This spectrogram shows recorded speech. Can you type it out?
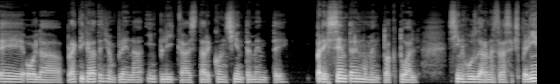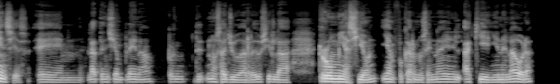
eh, o la práctica de la atención plena implica estar conscientemente presente en el momento actual sin juzgar nuestras experiencias. Em, la atención plena pues, nos ayuda a reducir la rumiación y a enfocarnos en el aquí y en el ahora,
